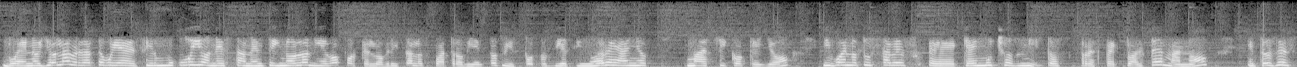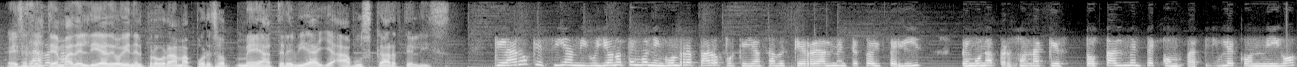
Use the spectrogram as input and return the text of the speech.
Bueno, yo la verdad te voy a decir muy honestamente y no lo niego porque lo grito a los cuatro vientos. Mi esposo es 19 años más chico que yo. Y bueno, tú sabes eh, que hay muchos mitos respecto al tema, ¿no? Entonces... Ese es el tema del día de hoy en el programa, por eso me atreví a, a buscarte, Liz. Claro que sí, amigo. y Yo no tengo ningún reparo porque ya sabes que realmente soy feliz. Tengo una persona que es totalmente compatible conmigo.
